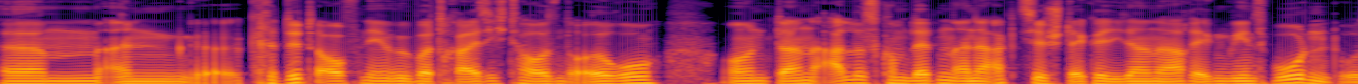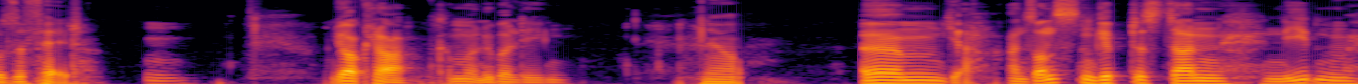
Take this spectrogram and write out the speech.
ähm, einen äh, Kredit aufnehme über 30.000 Euro und dann alles komplett in eine Aktie stecke, die danach irgendwie ins Bodenlose fällt. Ja, klar, kann man überlegen. Ja. Ähm, ja, ansonsten gibt es dann neben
